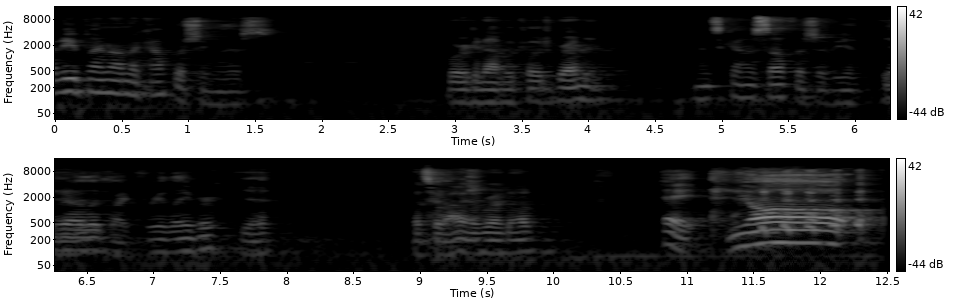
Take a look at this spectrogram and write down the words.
how do you plan on accomplishing this? Working out with Coach Brendan. It's kind of selfish of you. What Yeah. do I look like? Free labor? Yeah. That's what I am right now. Hey, we all.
